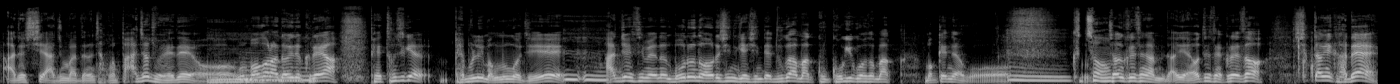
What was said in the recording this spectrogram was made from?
아저씨 아줌마들은 잠깐 빠져줘야 돼요. 음. 뭐 먹어라 너희들 그래야 배 터지게 배불리 먹는 거지. 음, 앉아 있으면은 모르는 어르신 계신데 누가 막 고- 고기 구워서 막 먹겠냐고. 음. 그쵸. 저는 그렇게 생각합니다. 예, 어떻게 생각? 그래서 식당에 가되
